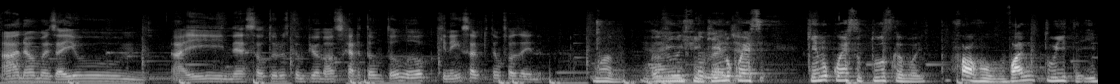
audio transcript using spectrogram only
Ah, não, mas aí o. Aí nessa altura dos campeonatos os caras tão tão loucos que nem sabe o que estão fazendo. Mano, aí, de enfim, quem não conhece. Quem não conhece o Tusca, velho, por favor, vai no Twitter e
